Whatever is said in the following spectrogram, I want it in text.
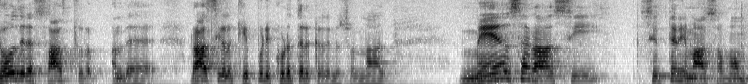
ஜோதிட சாஸ்திரம் அந்த ராசிகளுக்கு எப்படி கொடுத்திருக்கிறது என்று சொன்னால் மேச ராசி சித்திரை மாதமும்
